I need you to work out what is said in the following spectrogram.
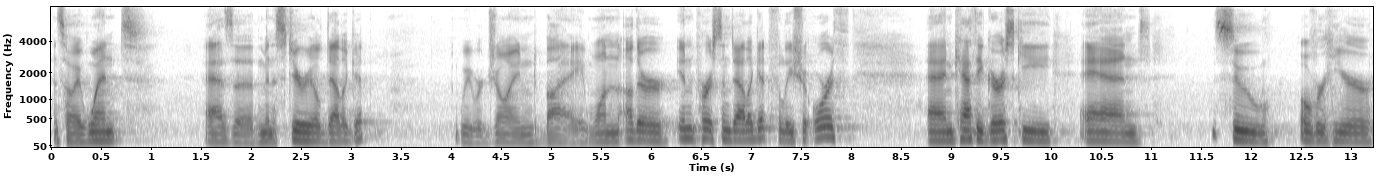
And so I went as a ministerial delegate we were joined by one other in person delegate, Felicia Orth, and Kathy Gursky and Sue over here,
